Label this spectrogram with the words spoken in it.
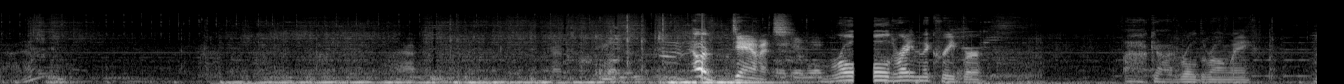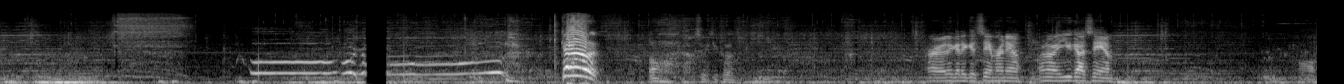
Got it. Crap. Crap. Come on, man. Oh, damn it! Okay, well. Rolled right in the creeper. Oh, God, rolled the wrong way. That was way too close. Alright, I gotta get Sam right now. Oh, no, you got Sam. Oh.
